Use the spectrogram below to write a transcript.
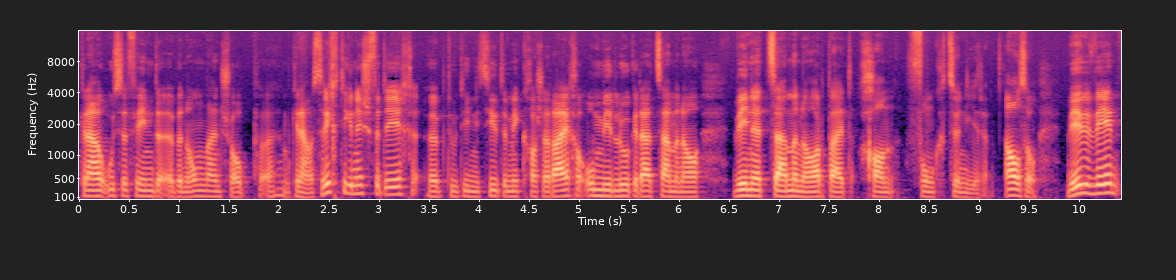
genau herausfinden, ob ein Online-Shop ähm, genau das Richtige ist für dich, ob du deine Ziele damit kannst erreichen kannst. Und wir schauen auch zusammen an, wie eine Zusammenarbeit kann funktionieren kann. Also www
